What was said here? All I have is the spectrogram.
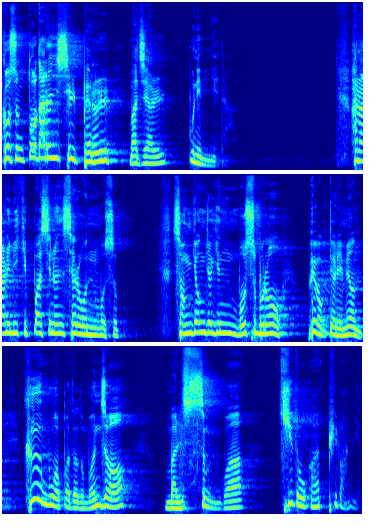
그것은 또 다른 실패를 맞이할 뿐입니다. 하나님이 기뻐하시는 새로운 모습, 성경적인 모습으로 회복되려면 그 무엇보다도 먼저 말씀과 기도가 필요합니다.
